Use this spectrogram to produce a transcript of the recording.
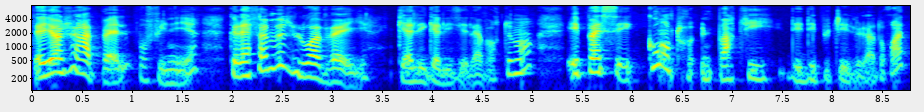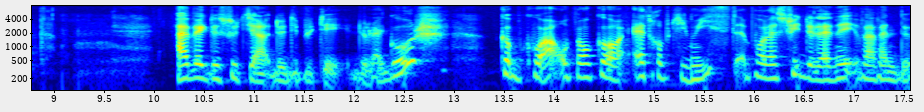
D'ailleurs, je rappelle, pour finir, que la fameuse loi Veil, qui a légalisé l'avortement, est passée contre une partie des députés de la droite, avec le soutien de députés de la gauche, comme quoi on peut encore être optimiste pour la suite de l'année 2022.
